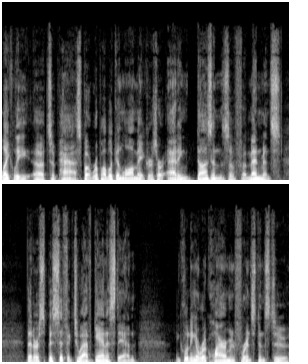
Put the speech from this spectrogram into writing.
likely uh, to pass. But Republican lawmakers are adding dozens of amendments that are specific to Afghanistan, including a requirement, for instance, to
